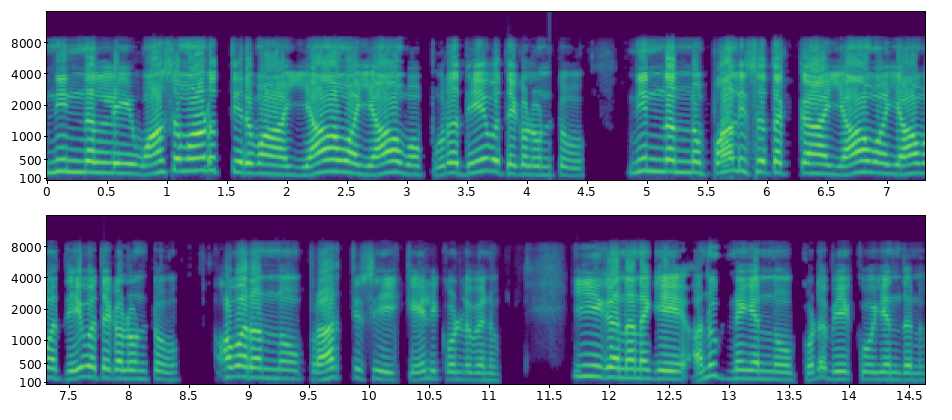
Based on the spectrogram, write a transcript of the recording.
ನಿನ್ನಲ್ಲಿ ವಾಸ ಮಾಡುತ್ತಿರುವ ಯಾವ ಯಾವ ಪುರದೇವತೆಗಳುಂಟು ನಿನ್ನನ್ನು ಪಾಲಿಸತಕ್ಕ ಯಾವ ಯಾವ ದೇವತೆಗಳುಂಟು ಅವರನ್ನು ಪ್ರಾರ್ಥಿಸಿ ಕೇಳಿಕೊಳ್ಳುವೆನು. ಈಗ ನನಗೆ ಅನುಜ್ಞೆಯನ್ನು ಕೊಡಬೇಕು ಎಂದನು.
